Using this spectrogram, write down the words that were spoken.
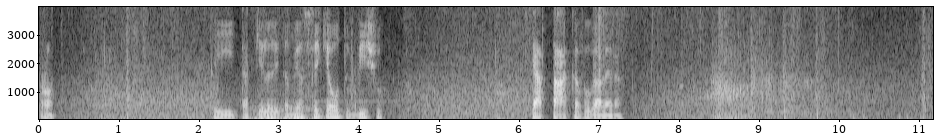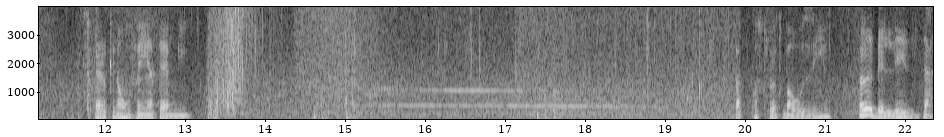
Pronto. Eita, aquilo ali também. Eu sei que é outro bicho que ataca, viu, galera? Espero que não venha até mim. Dá pra construir outro baúzinho. Oh, beleza.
